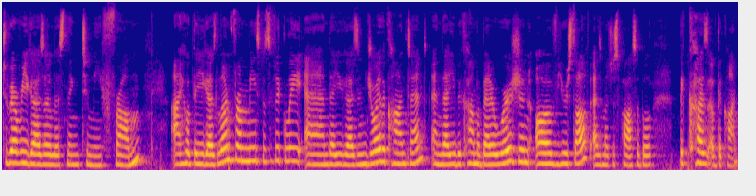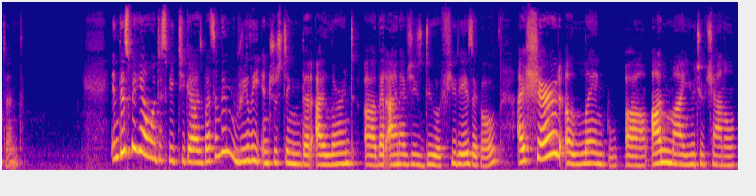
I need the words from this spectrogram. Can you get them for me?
to wherever you guys are listening to me from. I hope that you guys learn from me specifically and that you guys enjoy the content and that you become a better version of yourself as much as possible because of the content. In this video, I want to speak to you guys about something really interesting that I learned uh, that INFJs do a few days ago. I shared a link uh, on my YouTube channel,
